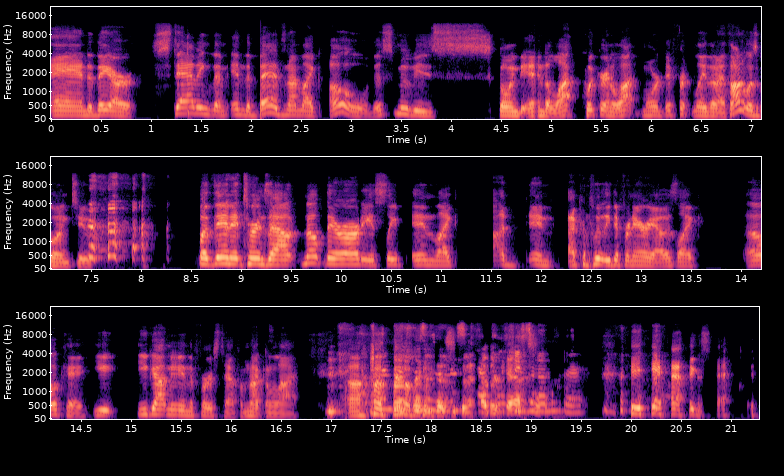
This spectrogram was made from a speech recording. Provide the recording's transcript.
and they are stabbing them in the beds. And i'm like oh this movie's going to end a lot quicker and a lot more differently than i thought it was going to. But then it turns out nope they're already asleep in like a, in a completely different area. I was like okay you you got me in the first half. I'm not gonna lie. Uh, another castle. another. yeah exactly.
